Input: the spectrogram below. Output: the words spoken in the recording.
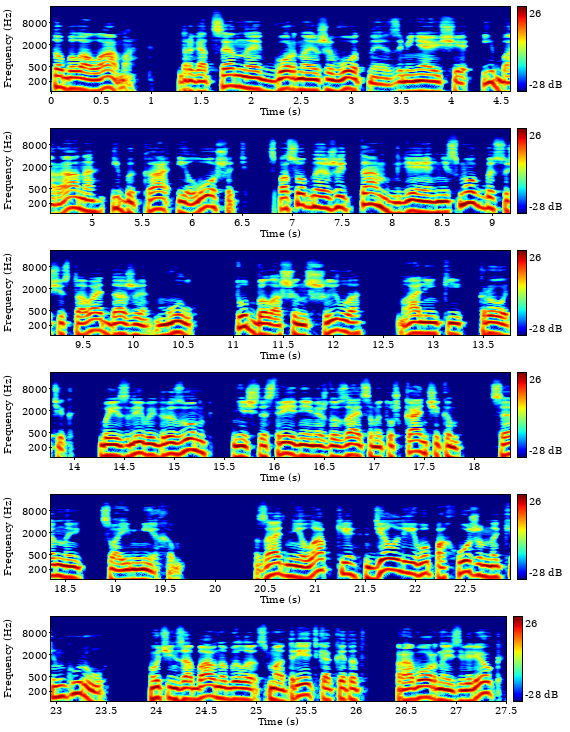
То была лама, драгоценное горное животное, заменяющее и барана, и быка, и лошадь, способное жить там, где не смог бы существовать даже мул. Тут была шиншилла, маленький кротик, боязливый грызун, нечто среднее между зайцем и тушканчиком, ценный своим мехом. Задние лапки делали его похожим на кенгуру. Очень забавно было смотреть, как этот проворный зверек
